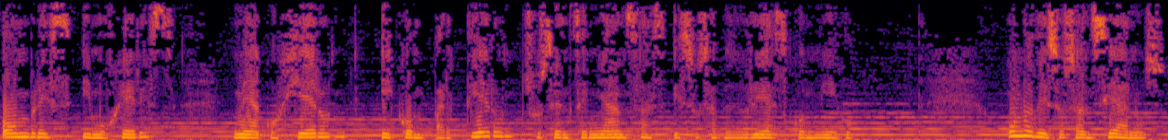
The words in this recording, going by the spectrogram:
hombres y mujeres, me acogieron y compartieron sus enseñanzas y sus sabidurías conmigo. Uno de esos ancianos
